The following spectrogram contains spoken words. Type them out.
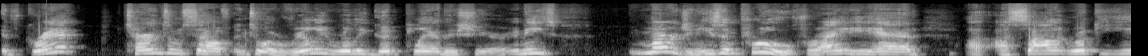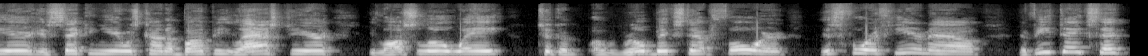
if Grant turns himself into a really really good player this year, and he's merging, he's improved, right? He had a, a solid rookie year. His second year was kind of bumpy. Last year, he lost a little weight, took a, a real big step forward. This fourth year now, if he takes that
